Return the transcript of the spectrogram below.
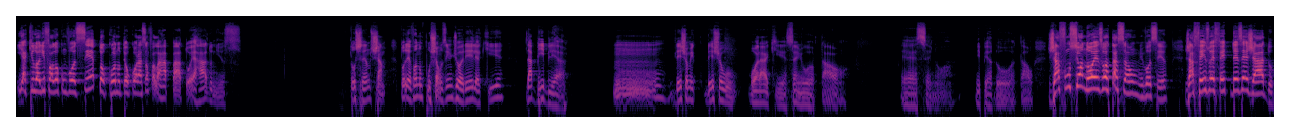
e aquilo ali falou com você, tocou no teu coração, falou, rapaz, estou errado nisso. Estou sendo cham... Estou levando um puxãozinho de orelha aqui da Bíblia. Hum, deixa, eu me, deixa eu orar aqui, Senhor, tal. É, Senhor, me perdoa, tal. Já funcionou a exortação em você. Já fez o efeito desejado.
